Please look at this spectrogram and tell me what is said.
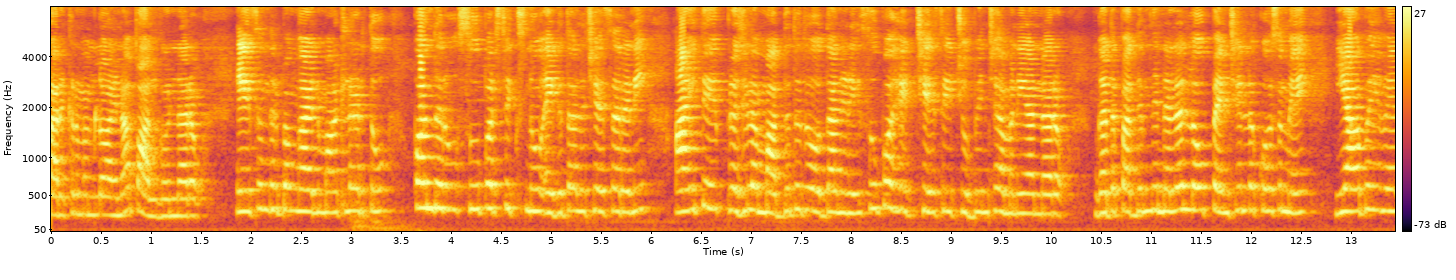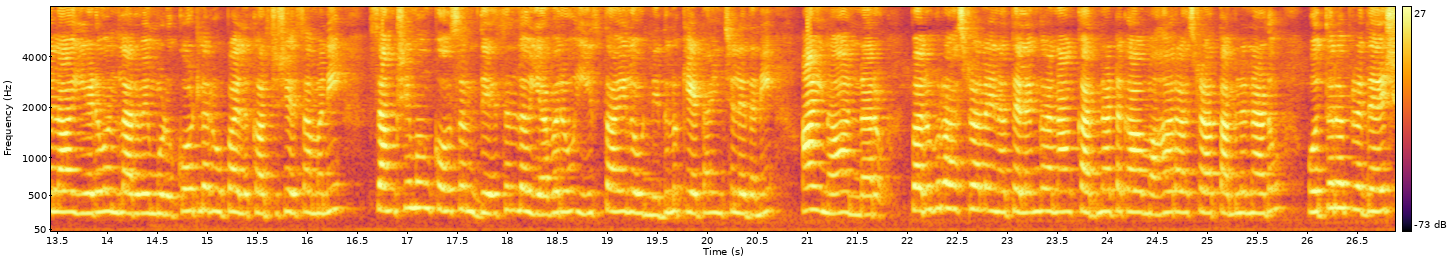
కార్యక్రమంలో ఆయన పాల్గొన్నారు. ఈ సందర్భంగా ఆయన మాట్లాడుతూ కొందరు సూపర్ సిక్స్ను ఎగుతాలు ఎగతాళి చేశారని అయితే ప్రజల మద్దతుతో దానిని సూపర్ హిట్ చేసి చూపించామని అన్నారు. గత పద్దెనిమిది నెలల్లో పెన్షన్ల కోసమే యాభై వేల ఏడు వందల అరవై మూడు కోట్ల రూపాయలు ఖర్చు చేశామని సంక్షేమం కోసం దేశంలో ఎవరూ ఈ స్థాయిలో నిధులు కేటాయించలేదని ఆయన అన్నారు. పరుగు రాష్ట్రాలైన తెలంగాణ కర్ణాటక మహారాష్ట్ర తమిళనాడు ఉత్తరప్రదేశ్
